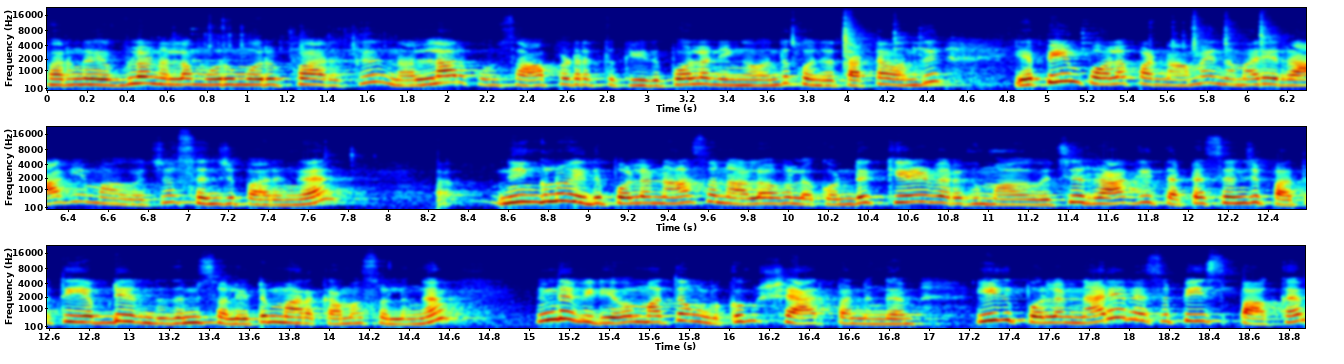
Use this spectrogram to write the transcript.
பாருங்கள் எவ்வளோ நல்லா மொறுமொறுப்பாக இருக்குது நல்லாயிருக்கும் சாப்பிட்றதுக்கு. இது போல் நீங்கள் வந்து கொஞ்சம் தட்டை வந்து எப்பயும் போல் பண்ணாமல் இந்த மாதிரி ராகி மாவு வச்சும் செஞ்சு பாருங்கள் நீங்களும் இது போல் நாசன் அலோகளை அளவுகளை கொண்டு கேழ்வரகு மாவு வச்சு ராகி தட்டை செஞ்சு பார்த்துட்டு எப்படி இருந்ததுன்னு சொல்லிட்டு மறக்காமல் சொல்லுங்கள் இந்த வீடியோவை மற்றவங்களுக்கும் ஷேர் பண்ணுங்கள் இது போல் நிறைய ரெசிபீஸ் பார்க்க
